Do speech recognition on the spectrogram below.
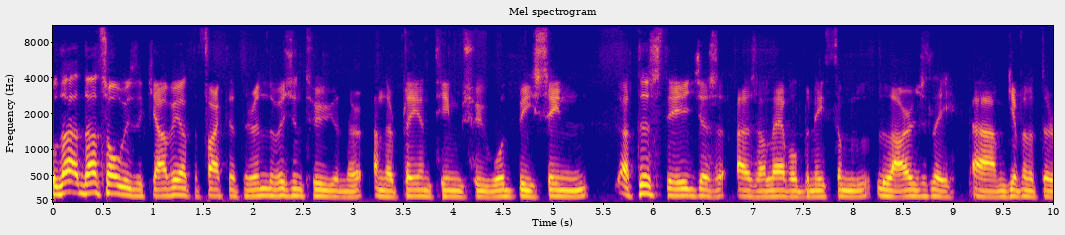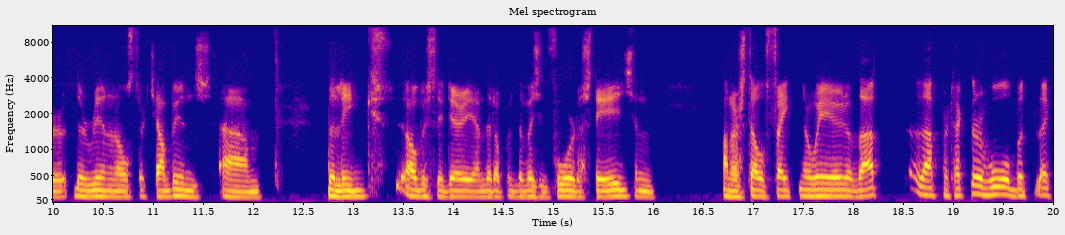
Well, that that's always the caveat: the fact that they're in Division Two and they're and they're playing teams who would be seen at this stage as as a level beneath them, largely, um, given that they're they're reigning Ulster champions. Um, the league, obviously, Derry ended up in Division Four at a stage, and and are still fighting their way out of that that particular hole. But like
